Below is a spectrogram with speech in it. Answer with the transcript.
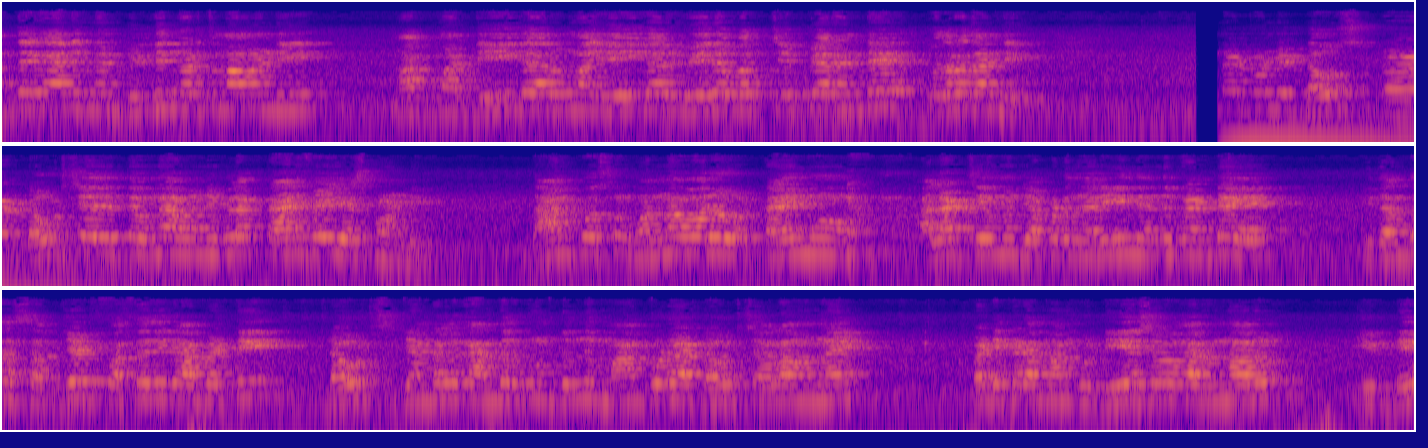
అంతేగాని మేము బిల్డింగ్ కడుతున్నామండి. మాకు మా డి గారు మా ఏఈ గారు వేరే వర్క్ చెప్పారంటే కుదరదండి. ఉన్నటువంటి డౌట్స్ డౌట్స్ ఏదైతే ఉన్నాయో అవన్నీ కూడా క్లారిఫై చేసుకోండి. దానికోసం వన్ అవర్ టైము అలాట్ చేయమని చెప్పడం జరిగింది. ఎందుకంటే ఇదంతా సబ్జెక్ట్ కొత్తది కాబట్టి డౌట్స్ జనరల్గా అందరికీ ఉంటుంది. మాకు కూడా డౌట్స్ చాలా ఉన్నాయి. బట్ ఇక్కడ మనకు డిఎస్ఓ గారు ఉన్నారు. ఈ డే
